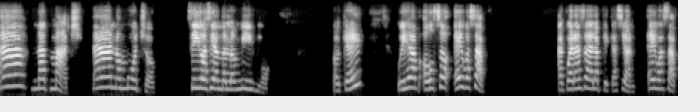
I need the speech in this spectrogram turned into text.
Ah, not much. Ah, no mucho. Sigo haciendo lo mismo. ¿Ok? We have also, hey, what's up? Acuérdense de la aplicación. Hey, what's up?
